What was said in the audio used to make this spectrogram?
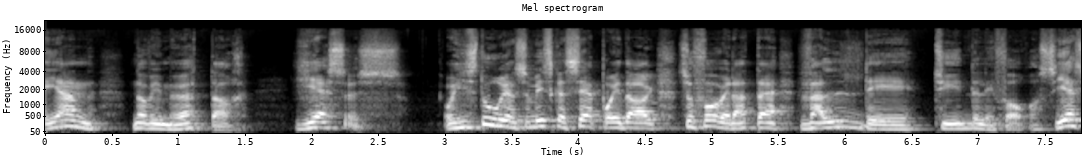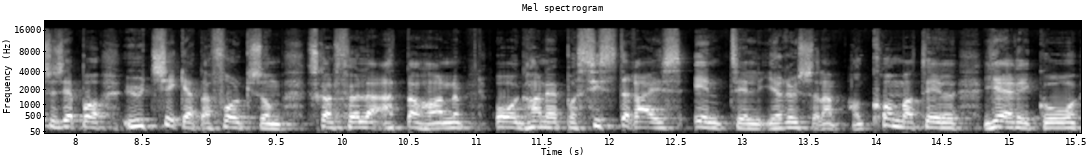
igjen når vi møter Jesus. Og I historien som vi skal se på i dag, så får vi dette veldig tydelig for oss. Jesus er på utkikk etter folk som skal følge etter han, og han er på siste reis inn til Jerusalem. Han kommer til Jeriko,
